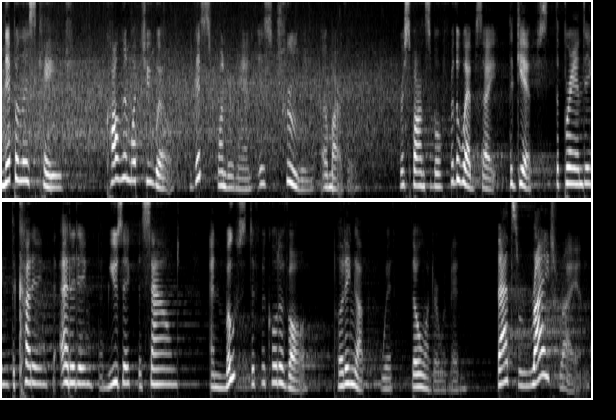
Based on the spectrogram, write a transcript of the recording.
Nicolas Cage. Call him what you will, this Wonder Man is truly a marvel. Responsible for the website, the gifts, the branding, the cutting, the editing, the music, the sound, and most difficult of all, putting up with the Wonder Women. That's right, Ryan.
